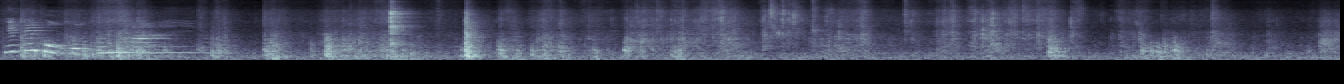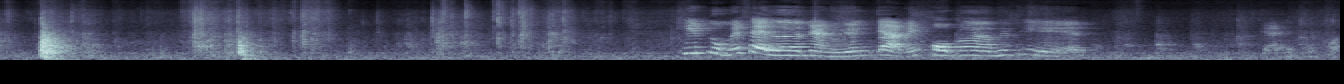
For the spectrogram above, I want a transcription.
พี่พี่ผูกผมทำไมคลิปหนูไม่เสร็จเลยเนี่ย หนูยังแกะไม่ครบเลยอะพี่พีทแกะให้ครบก่อน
